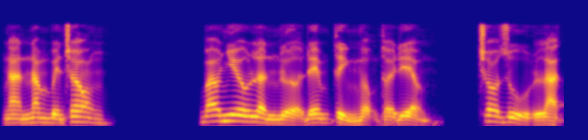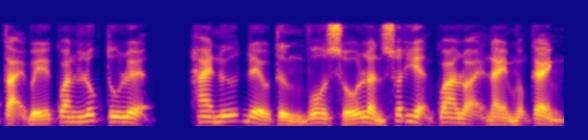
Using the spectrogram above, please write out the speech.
Ngàn năm bên trong, bao nhiêu lần nửa đêm tỉnh mộng thời điểm, cho dù là tại bế quan lúc tu luyện, hai nữ đều từng vô số lần xuất hiện qua loại này mộng cảnh,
